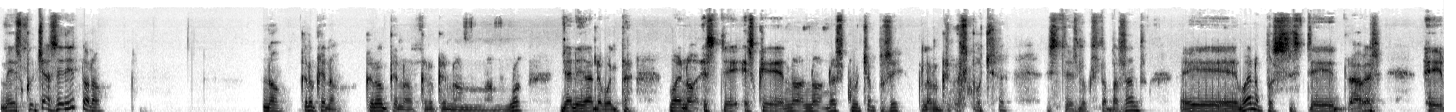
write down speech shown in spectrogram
¿Me escuchas, Edith, o no? No, creo que no, creo que no, creo que no, no, no, ya ni darle vuelta. Bueno, este, es que no, no, no escucha, pues sí, claro que no escucha, este es lo que está pasando. Eh, bueno, pues este, a ver, eh,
